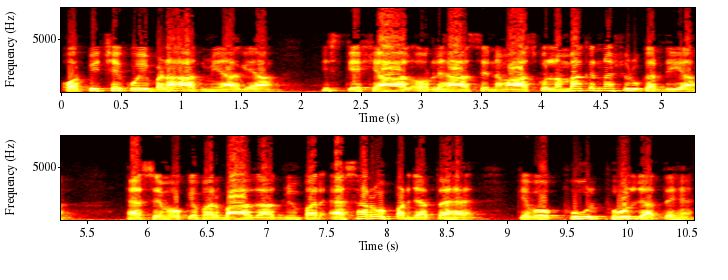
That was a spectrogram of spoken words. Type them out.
اور پیچھے کوئی بڑا آدمی آ گیا، اس کے خیال اور لحاظ سے نماز کو لمبا کرنا شروع کر دیا۔ ایسے موقع پر بعض آدمیوں پر ایسا روپ پڑ جاتا ہے کہ وہ پھول پھول جاتے ہیں۔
